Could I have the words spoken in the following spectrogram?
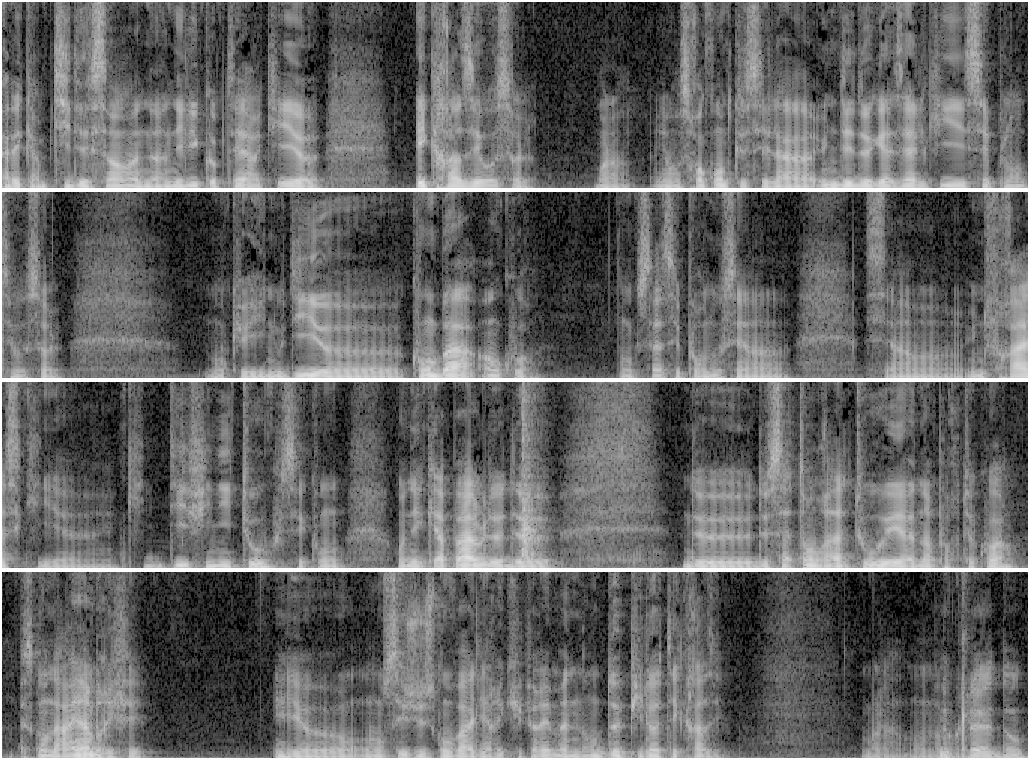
avec un petit dessin d'un hélicoptère qui est euh, écrasé au sol. Voilà. Et on se rend compte que c'est une des deux gazelles qui s'est plantée au sol. Donc il nous dit euh, combat en cours. Donc ça, c'est pour nous, c'est un, c'est une phrase qui, euh, définit tout. C'est qu'on on est capable de s'attendre à tout et à n'importe quoi, parce qu'on n'a rien briefé. Et on sait juste qu'on va aller récupérer maintenant deux pilotes écrasés. Donc, donc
